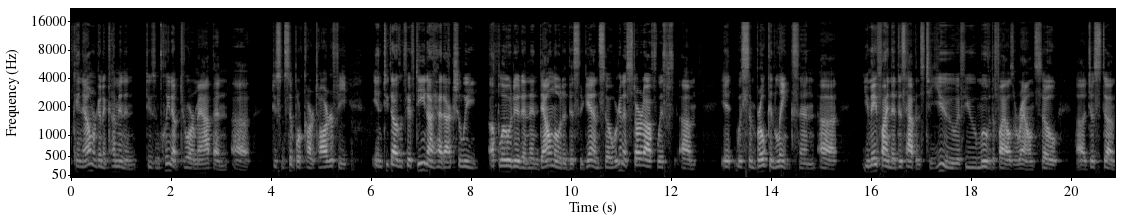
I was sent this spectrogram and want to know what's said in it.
Okay, now we're going to come in and do some cleanup to our map and uh, do some simple cartography. In 2015, I had actually uploaded and then downloaded this again. So we're going to start off with um, it with some broken links, and uh, you may find that this happens to you if you move the files around. So uh, just um,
